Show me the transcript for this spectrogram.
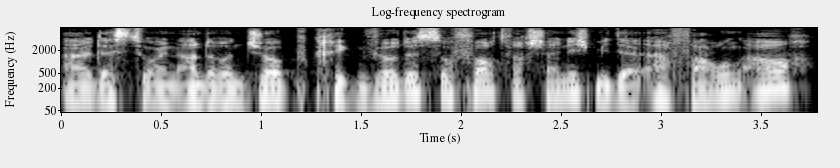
äh, dass du einen anderen Job kriegen würdest, sofort wahrscheinlich mit der Erfahrung auch.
